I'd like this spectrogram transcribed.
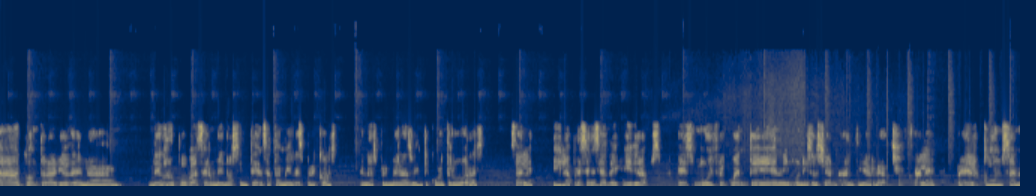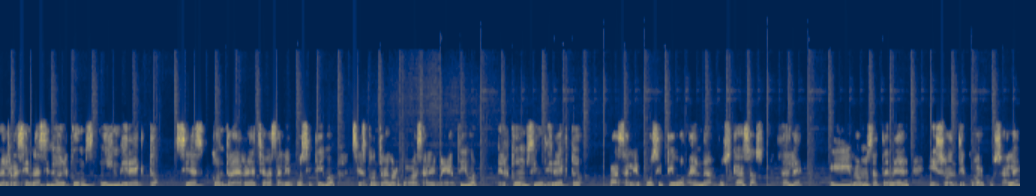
A contrario de la de grupo va a ser menos intensa, también es precoz en las primeras 24 horas. ¿sale? Y la presencia de hidrops es muy frecuente en inmunización anti-RH, ¿sale? El CUMS en el recién nacido, el CUMS indirecto, si es contra RH va a salir positivo, si es contra grupo va a salir negativo. El CUMS indirecto va a salir positivo en ambos casos, ¿sale? Y vamos a tener isoanticuerpos, ¿sale?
